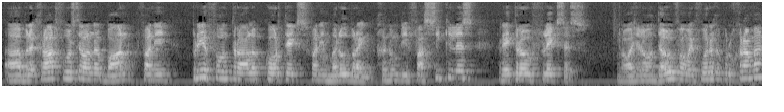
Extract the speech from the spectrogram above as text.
uh, wil ek graag voorstel in een baan van die prefrontale cortex van die middelbrein, genoemd die fasciculus retroflexus. Nou as jy nou onthou van my vorige programme,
